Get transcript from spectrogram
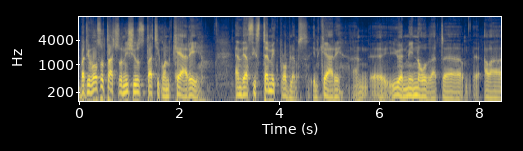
But you've also touched on issues touching on KRA, and there are systemic problems in KRA. And uh, you and me know that uh, our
